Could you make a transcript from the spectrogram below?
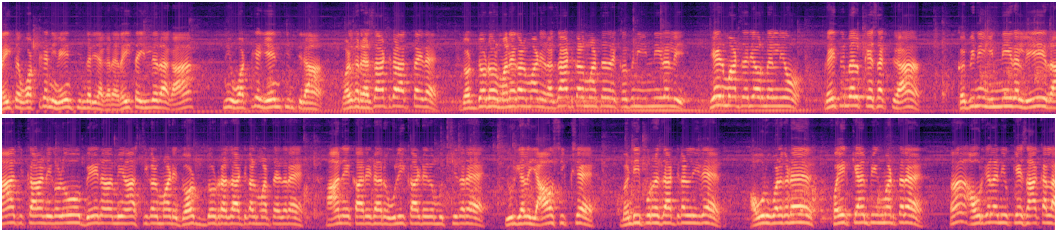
ರೈತ ಒಟ್ಟಿಗೆ ನೀವೇನು ತಿಂದರಿ ಹಾಗಾದ್ರೆ? ರೈತ ಇಲ್ಲದಾಗ ನೀವು ಒಟ್ಟಿಗೆ ಏನು ತಿಂತೀರಾ? ಒಳಗೆ ರೆಸಾರ್ಟ್ಗಳಾಗ್ತಾ ಇದೆ. ದೊಡ್ಡ ದೊಡ್ಡವ್ರ ಮನೆಗಳು ಮಾಡಿ ರೆಸಾರ್ಟ್ಗಳು ಮಾಡ್ತಾ ಇದ್ದಾರೆ ಕಬಿನಿ ಹಿನ್ನೀರಲ್ಲಿ. ಏನು ಇರಿ ಅವ್ರ ಮೇಲೆ ನೀವು? ರೈತರ ಮೇಲೆ ಕೇಸ್ ಹಾಕ್ತೀರಾ? ಕಬಿನಿ ಹಿನ್ನೀರಲ್ಲಿ ರಾಜಕಾರಣಿಗಳು, ಬೇನಾಮಿ ಆಸ್ತಿಗಳು ಮಾಡಿ ದೊಡ್ಡ ದೊಡ್ಡ ರೆಸಾರ್ಟ್ಗಳು ಮಾಡ್ತಾ ಇದ್ದಾರೆ ಆನೆ ಕಾರಿಡಾರ್, ಹುಲಿ ಕಾರಿಡಾರ್ ಮುಚ್ಚಿದ್ದಾರೆ ಇವ್ರಿಗೆಲ್ಲ ಯಾವ ಶಿಕ್ಷೆ? ಬಂಡೀಪುರ ರೆಸಾರ್ಟ್ಗಳಿದೆ ಅವ್ರ ಒಳಗಡೆ ಫೈರ್ ಕ್ಯಾಂಪಿಂಗ್ ಮಾಡ್ತಾರೆ. ಹಾಂ, ಅವ್ರಿಗೆಲ್ಲ ನೀವು ಕೇಸ್ ಹಾಕಲ್ಲ.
